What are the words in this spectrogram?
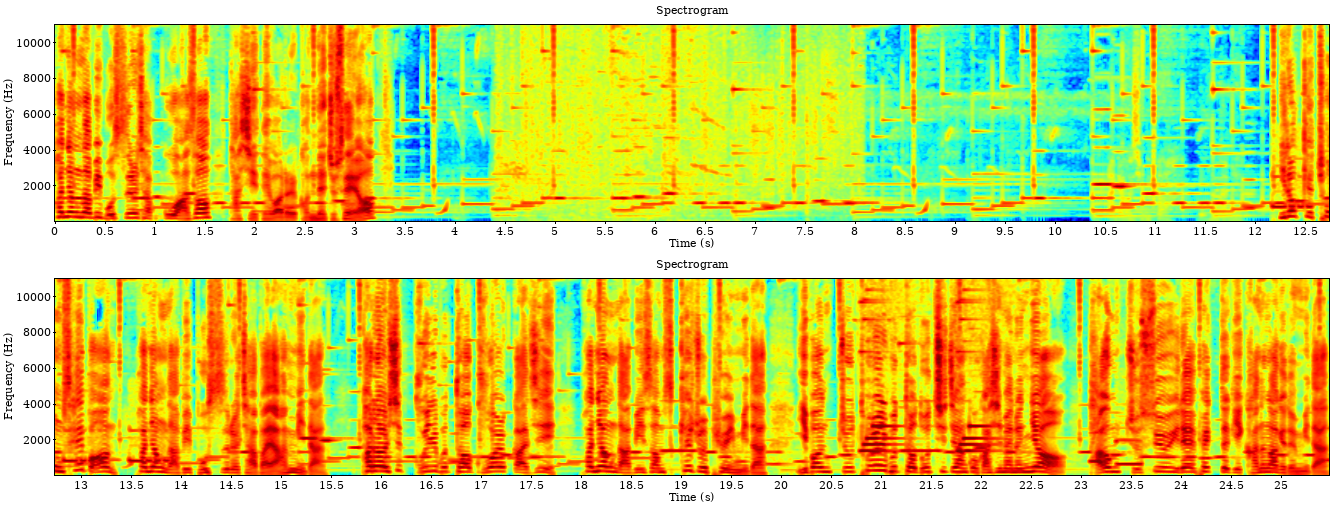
환영 나비 보스를 잡고 와서 다시 대화를 건네 주세요. 이렇게 총 3번 환영 나비 보스를 잡아야 합니다. 8월 19일부터 9월까지 환영 나비섬 스케줄표입니다. 이번 주 토요일부터 놓치지 않고 가시면은요. 다음 주 수요일에 획득이 가능하게 됩니다.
